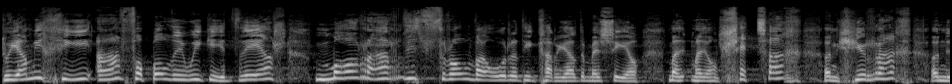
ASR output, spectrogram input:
Dwi am i chi a phobl ddiw i gyd ddeall mor aruthrol fawr ydy cariad y Mesio. Mae, mae o'n lletach, yn hirach, yn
